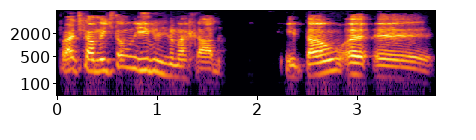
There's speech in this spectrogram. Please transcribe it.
praticamente estão livres no mercado. Então, é, é,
